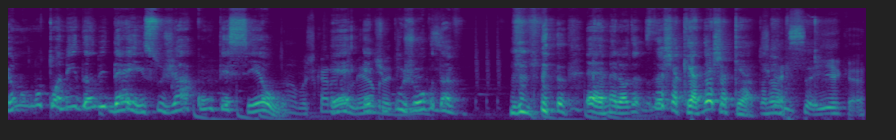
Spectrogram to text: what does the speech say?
Eu não, não tô nem dando ideia, isso já aconteceu. Não, mas cara é, não é tipo o jogo da. é, melhor, deixa quieto, deixa quieto, né? É isso aí, cara.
